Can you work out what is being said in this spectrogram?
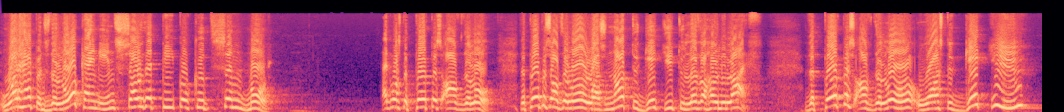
what happens? The law came in so that people could sin more. That was the purpose of the law. The purpose of the law was not to get you to live a holy life. The purpose of the law was to get you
